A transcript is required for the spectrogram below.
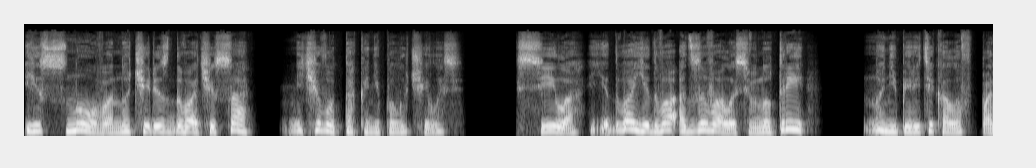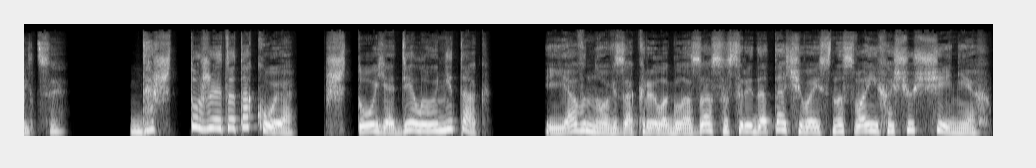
и снова, но через два часа ничего так и не получилось. Сила едва-едва отзывалась внутри, но не перетекала в пальцы. «Да что же это такое? Что я делаю не так?» Я вновь закрыла глаза, сосредотачиваясь на своих ощущениях,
